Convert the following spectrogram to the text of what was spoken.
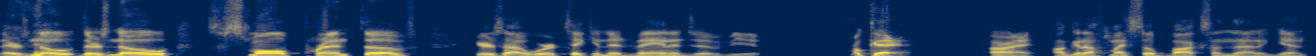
There's no there's no small print of here's how we're taking advantage of you. Okay. All right. I'll get off my soapbox on that again.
